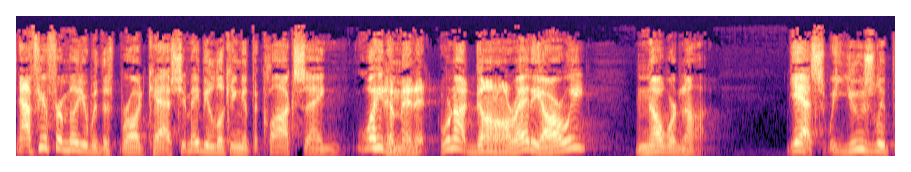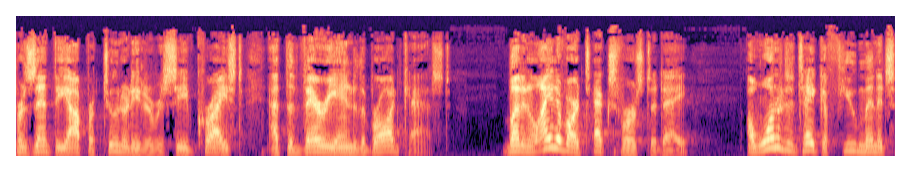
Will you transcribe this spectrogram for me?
Now, if you're familiar with this broadcast, you may be looking at the clock saying, wait a minute, we're not done already, are we? No, we're not. Yes, we usually present the opportunity to receive Christ at the very end of the broadcast. But in light of our text verse today, I wanted to take a few minutes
